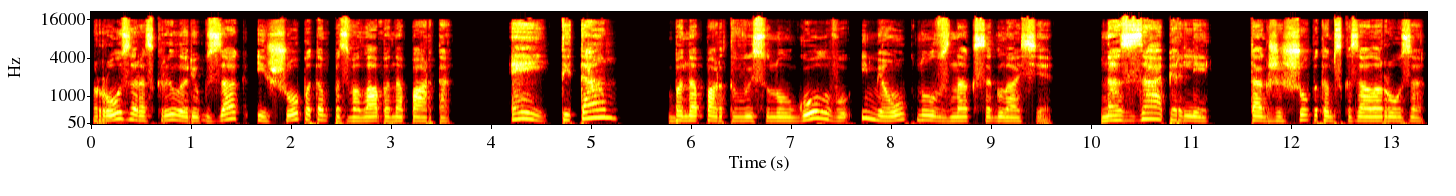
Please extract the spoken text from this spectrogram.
Роза раскрыла рюкзак и шепотом позвала Бонапарта. «Эй, ты там?» Бонапарт высунул голову и мяукнул в знак согласия. «Нас заперли!» — также шепотом сказала Роза.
